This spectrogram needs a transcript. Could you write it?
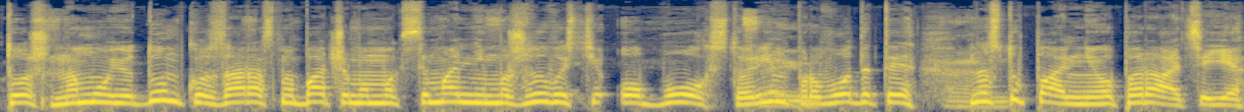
Тож, на мою думку, зараз ми бачимо максимальні можливості обох сторін проводити наступальні операції.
